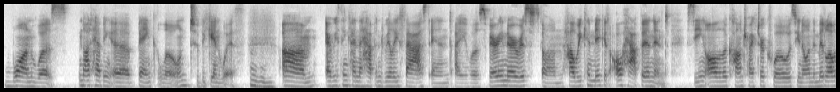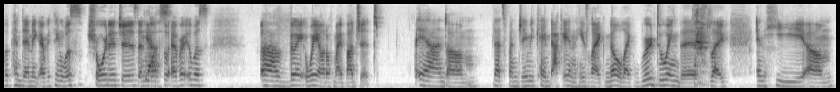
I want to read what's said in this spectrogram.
one was not having a bank loan to begin with. Mm-hmm. Um, everything kind of happened really fast, and I was very nervous on how we can make it all happen. And seeing all of the contractor quotes, you know, in the middle of the pandemic, everything was shortages and yes. whatsoever. It was uh, way, way out of my budget. And um, that's when Jamie came back in. He's like, "No, like we're doing this," like, and he. Um,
